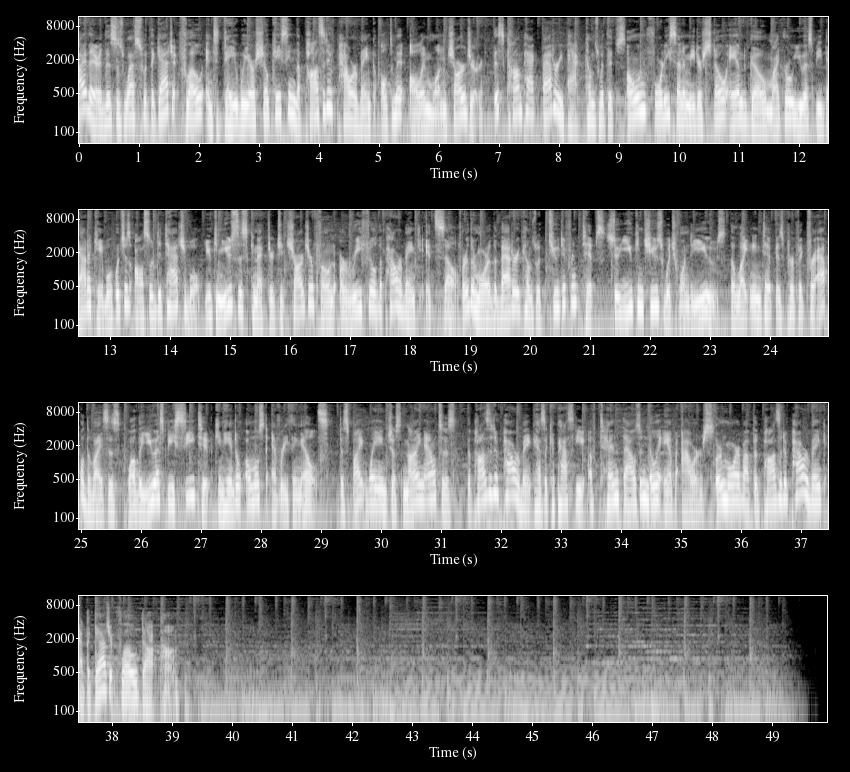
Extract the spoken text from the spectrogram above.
Hi there, this is Wes with the Gadget Flow, and today we are showcasing the Positive Power Bank Ultimate All-in-One Charger. This compact battery pack comes with its own 40 centimeter stow and go micro USB data cable, which is also detachable. You can use this connector to charge your phone or refill the power bank itself. Furthermore, the battery comes with two different tips, so you can choose which one to use. The lightning tip is perfect for Apple devices, while the USB-C tip can handle almost everything else. Despite weighing just 9 ounces, the Positive Power Bank has a capacity of 10,000 milliamp hours. Learn more about the Positive Power Bank at thegadgetflow.com.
